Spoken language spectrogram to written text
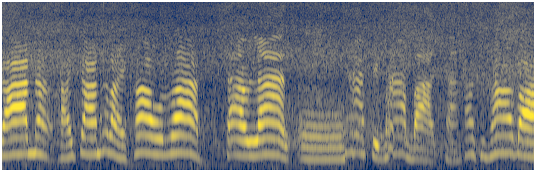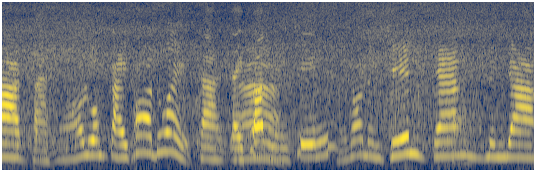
จานน่ะขายจานเท่าไหร่ข้าวราด ข้าวราดอืม55บาทค่ะ 55 บาทค่ะ อ๋อรวมไก่ทอดด้วย ค่ะไก่ทอดอ่าหนึ่งชิ้นไก่ทอดหนึ่งชิ้น แกงหนึ่งอย่าง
